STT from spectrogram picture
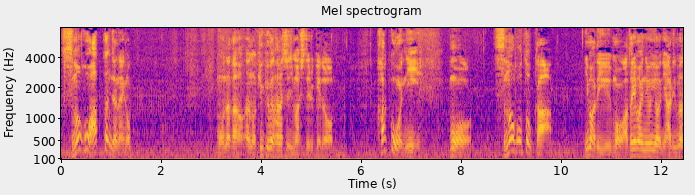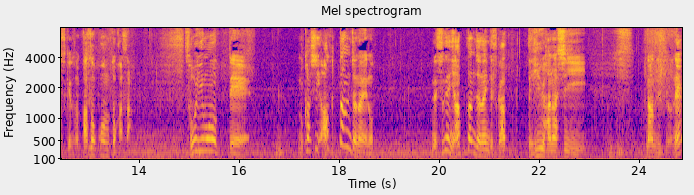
スマホあったんじゃないの？もうなんか、あの、究極の話今してるけど、過去に、もう、スマホとか、今で言う、もう当たり前のようにありますけど、パソコンとかさ、そういうものって、昔あったんじゃないの？ね、すでにあったんじゃないんですか？っていう話なんですよね。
